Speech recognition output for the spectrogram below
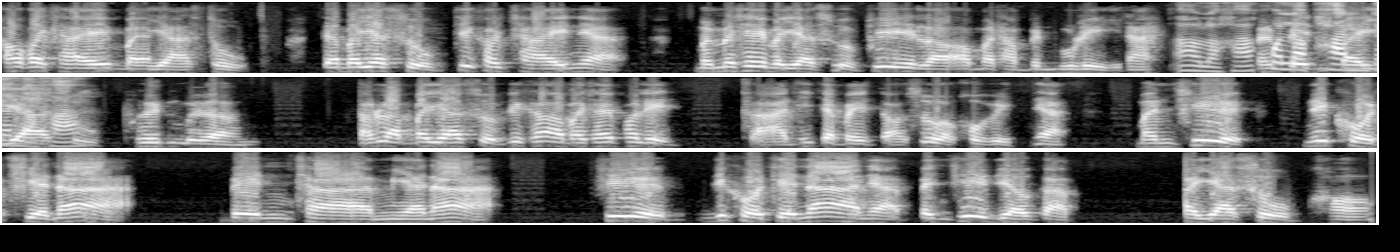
เขาก็ใช้ใบยาสูบ แต่ใบยาสูบที่เขาใช้เนี่ย มันไม่ใช่ใบยาสูบที่เราเอามาทำเป็นบุหรี่นะอ้าวเหรอคะคนละพันธุ์กันเหรอคะมันเป็นใบยาสูบพื้นเมืองสำหรับใบยาสูบที่เขาเอามาใช้ผลิตสารที่จะไปต่อสู้กับโควิด เนี่ย มันชื่อ Nicotiana benthamiana ชื่อ Nicotiana เนี่ยเป็นชื่อเดียวกับใบยาสูบของ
